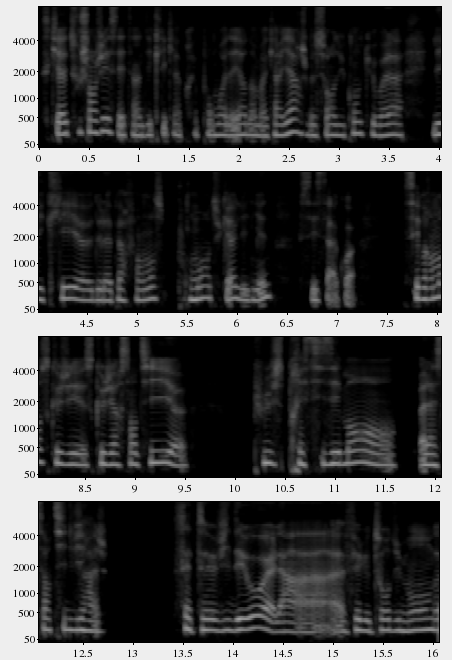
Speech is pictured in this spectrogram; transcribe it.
ce qui a tout changé. Ça a été un déclic après pour moi d'ailleurs dans ma carrière. Je me suis rendu compte que voilà, les clés euh, de la performance, pour moi en tout cas, les miennes, c'est ça quoi. C'est vraiment ce que j'ai, que j'ai ressenti euh, plus précisément à la sortie de virage. Cette vidéo, elle a fait le tour du monde.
